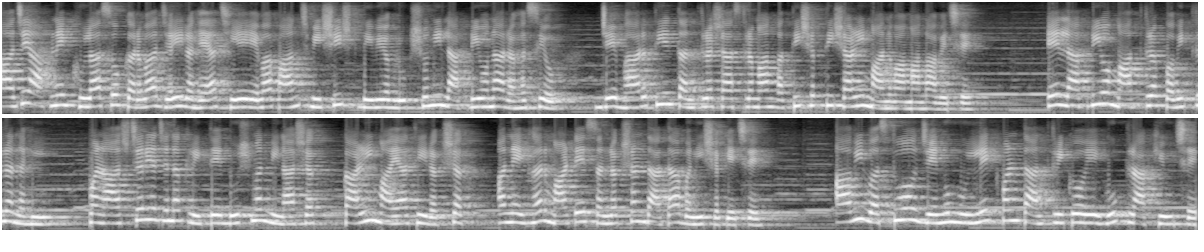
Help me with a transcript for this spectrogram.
આજે આપણે ખુલાસો કરવા જઈ રહ્યા છીએ એવા પાંચ વિશિષ્ટ દિવ્ય વૃક્ષોની લાકડીઓના રહસ્યો જે ભારતીય તંત્રશાસ્ત્રમાં અતિશક્તિશાળી માનવામાં આવે છે. એ લાકડીઓ માત્ર પવિત્ર નહીં, પણ આશ્ચર્યજનક રીતે દુશ્મન વિનાશક, કાળી માયાથી રક્ષક અને ઘર માટે સંરક્ષણદાતા બની શકે છે. આવી વસ્તુઓ જેનું ઉલ્લેખ પણ તાંત્રિકોએ ગુપ્ત રાખ્યું છે.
